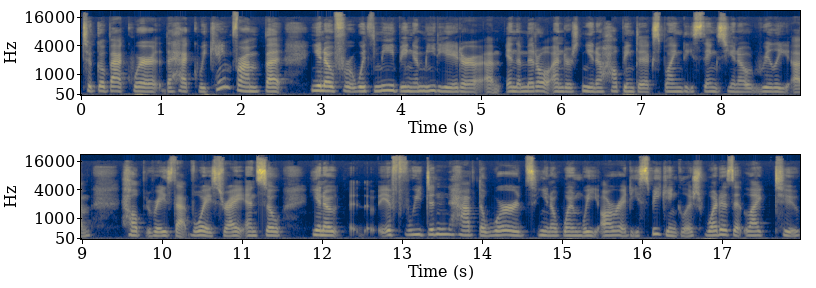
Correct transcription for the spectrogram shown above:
to go back where the heck we came from. But, you know, for with me being a mediator um, in the middle, under, you know, helping to explain these things, you know, really um, helped raise that voice, right? And so, you know, if we didn't have the words, you know, when we already speak English, what is it like to,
